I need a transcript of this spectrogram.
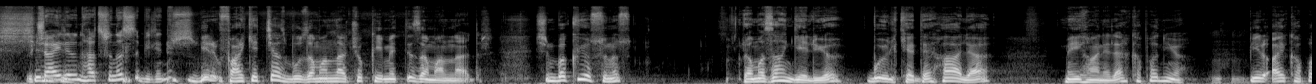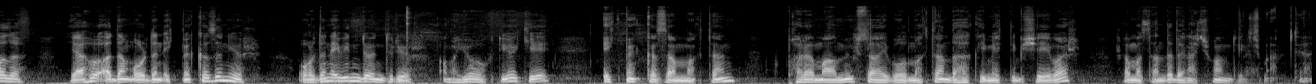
Şimdi, üç ayların hatrı nasıl bilinir? Bir fark edeceğiz bu zamanlar çok kıymetli zamanlardır. Şimdi bakıyorsunuz Ramazan geliyor. Bu ülkede hala meyhaneler kapanıyor. Hı hı. Bir ay kapalı. Yahu adam oradan ekmek kazanıyor. Oradan evini döndürüyor. Ama yok diyor ki ekmek kazanmaktan, para mal mülk sahibi olmaktan daha kıymetli bir şey var. Ramazan'da ben açmam diyor. Açmam. Yani.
